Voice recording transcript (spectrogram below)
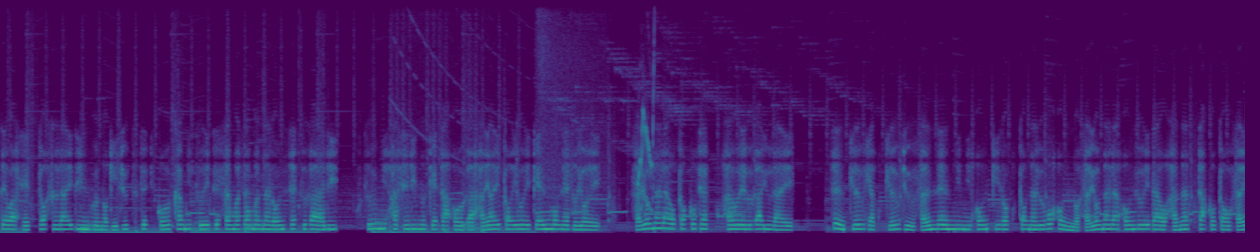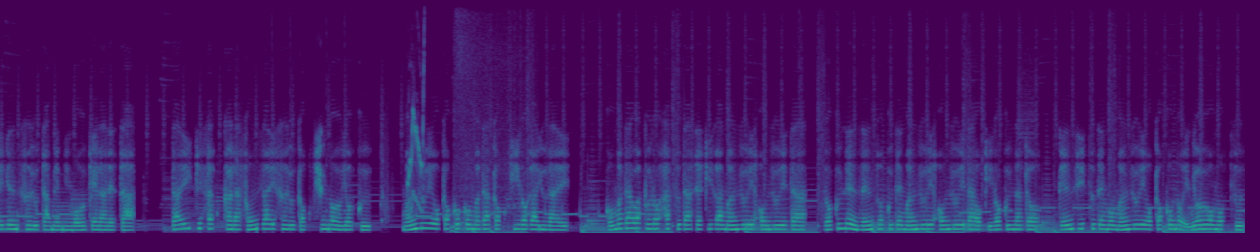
ではヘッドスライディングの技術的効果について様々な論説があり、普通に走り抜けた方が早いという意見も根強い。さよなら男ジャック・ハウエルが由来。1993年に日本記録となる5本のさよなら本塁打を放ったことを再現するために設けられた。第1作から存在する特殊能力。満塁男駒田徳弘が由来。駒田はプロ初打席が満塁本塁打、6年連続で満塁本塁打を記録など、現実でも満塁男の異名を持つ。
